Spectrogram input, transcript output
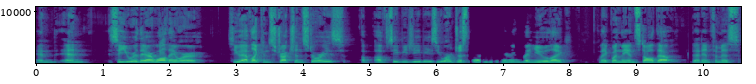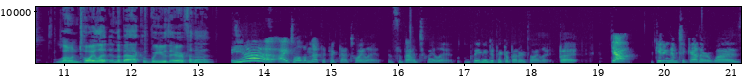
and and so you were there while they were. So you have like construction stories of, of CBGBs. You weren't just there in the beginning, but you like like when they installed that that infamous lone toilet in the back. Were you there for that? Yeah, I told them not to pick that toilet. It's a bad toilet. They need to pick a better toilet. But yeah, getting them together was,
